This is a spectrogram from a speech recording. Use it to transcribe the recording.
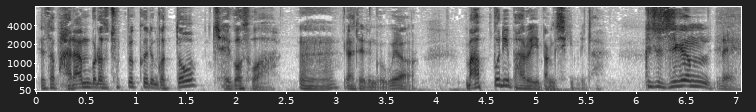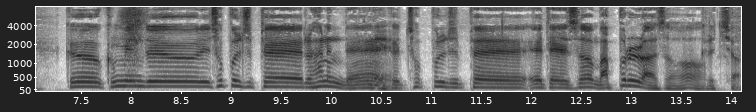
그래서 바람 불어서 촛불 끄는 것도 제거 소화가 네. 되는 거고요. 맞불이 바로 이 방식입니다. 그렇죠. 지금 네. 그 국민들이 촛불 집회를 하는데 네. 그 촛불 집회에 대해서 맞불을 놔서 그렇죠.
